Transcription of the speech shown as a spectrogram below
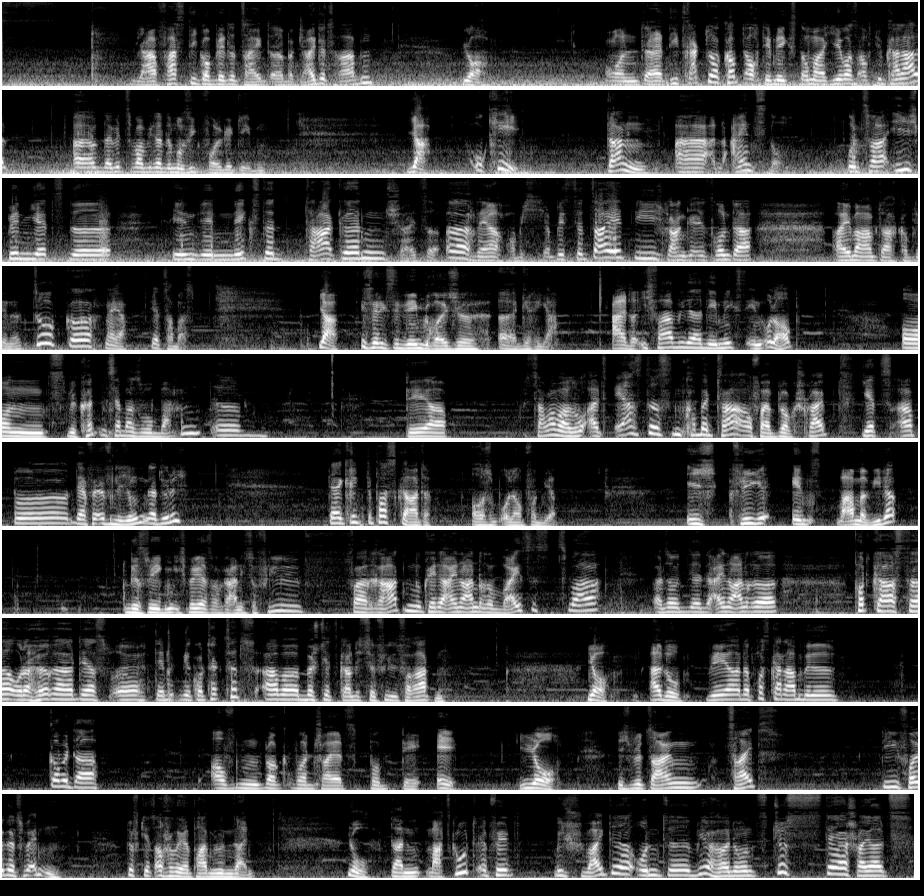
ja fast die komplette Zeit äh, begleitet haben. Ja, und äh, die Traktor kommt auch demnächst nochmal hier was auf dem Kanal. Äh, da wird es mal wieder eine Musikfolge geben. Ja, okay. Dann äh, eins noch. Und zwar, ich bin jetzt äh, in den nächsten Tagen, scheiße, ach naja, habe ich ein bisschen Zeit, die Schranke ist runter. Einmal am Tag kommt hier eine Zucker. Naja, jetzt haben wir es. Ja, ist wenigstens die Nebengeräusche äh, geringer. Also, ich fahre wieder demnächst in Urlaub. Und wir könnten es ja mal so machen. Äh, der, sagen wir mal so, als erstes einen Kommentar auf meinem Blog schreibt, jetzt ab äh, der Veröffentlichung natürlich, der kriegt eine Postkarte aus dem Urlaub von mir. Ich fliege ins Warme wieder. Deswegen, ich will jetzt auch gar nicht so viel verraten. Okay, der eine oder andere weiß es zwar. Also der, eine oder andere Podcaster oder Hörer, der, äh, der mit mir Kontakt hat, aber möchte jetzt gar nicht so viel verraten. Ja, also, wer eine Postkarte haben will, Kommentar auf den Blog von scheiß.de. Jo, ich würde sagen, Zeit, die Folge zu beenden. Dürfte jetzt auch schon wieder ein paar Minuten sein. Jo, dann macht's gut, empfehlt mich weiter und äh, wir hören uns. Tschüss, der Schreihals.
